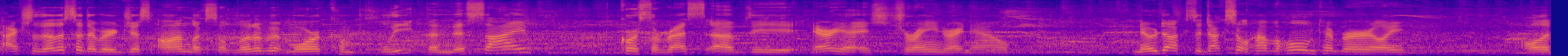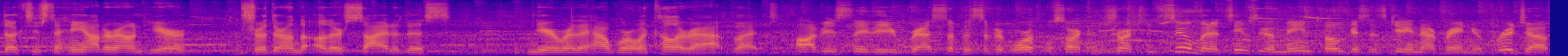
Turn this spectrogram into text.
Actually, the other side that we are just on looks a little bit more complete than this side. Of course, the rest of the area is drained right now. No ducks. The ducks don't have a home temporarily. All the ducks used to hang out around here. I'm sure they're on the other side of this near where they have World of Color at, but obviously the rest of Pacific Wharf will start construction soon, but it seems like the main focus is getting that brand new bridge up.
